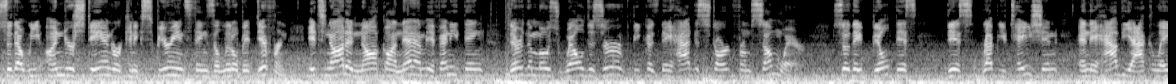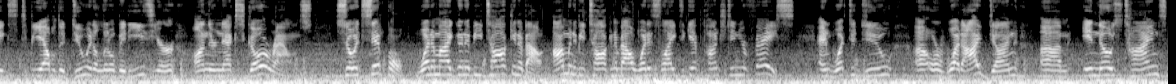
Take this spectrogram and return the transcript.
so that we understand or can experience things a little bit different. It's not a knock on them. If anything, they're the most well deserved because they had to start from somewhere. So they built this this reputation and they have the accolades to be able to do it a little bit easier on their next go arounds. So it's simple. What am I going to be talking about? I'm going to be talking about what it's like to get punched in your face and what to do uh, or what I've done um, in those times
